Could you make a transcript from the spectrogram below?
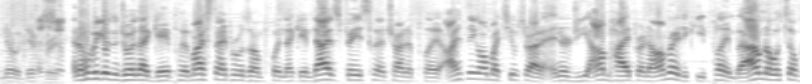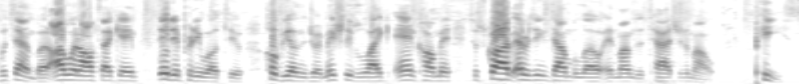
no different. And I hope you guys enjoyed that gameplay. My sniper was on point in that game. That is FaZe Clan trying to play. I think all my teams are out of energy. I'm hyped right now. I'm ready to keep playing, but I don't know what's up with them. But I went off that game. They did pretty well too. Hope you guys enjoyed. Make sure to leave a like and comment. Subscribe. Everything down below. And mom's attached and I'm out. Peace.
